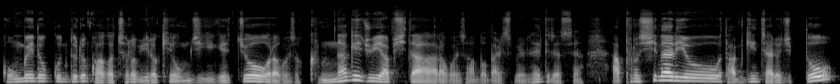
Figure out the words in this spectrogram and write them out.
공매도꾼들은 과거처럼 이렇게 움직이겠죠? 라고 해서 급락에 주의합시다. 라고 해서 한번 말씀을 해드렸어요. 앞으로 시나리오 담긴 자료집도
